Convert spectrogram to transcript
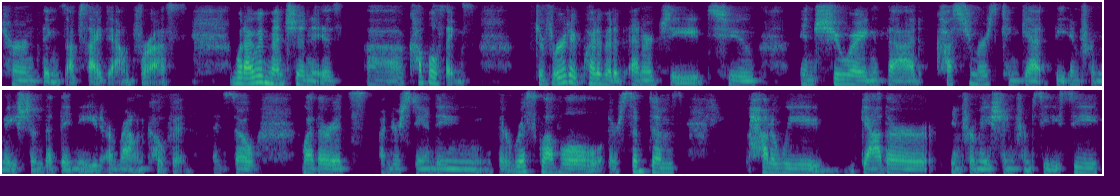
turned things upside down for us. What I would mention is a couple of things. Diverted quite a bit of energy to ensuring that customers can get the information that they need around COVID. And so, whether it's understanding their risk level, their symptoms, how do we gather information from CDC,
